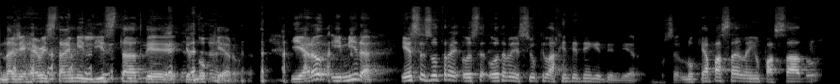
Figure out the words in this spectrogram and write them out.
Najee Harris está en mi lista de que no quiero. Y, era, y mira, esa es otra, otra lección que la gente tiene que entender. O sea, lo que ha pasado el año pasado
